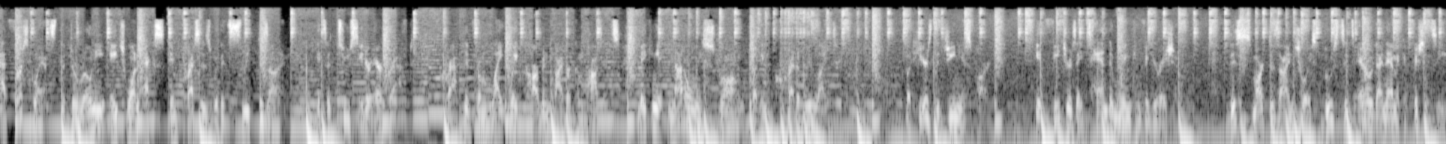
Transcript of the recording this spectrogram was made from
At first glance, the Doroni H1X impresses with its sleek design. It's a two-seater aircraft, crafted from lightweight carbon fiber composites, making it not only strong, but incredibly light. But here's the genius part. It features a tandem wing configuration. This smart design choice boosts its aerodynamic efficiency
